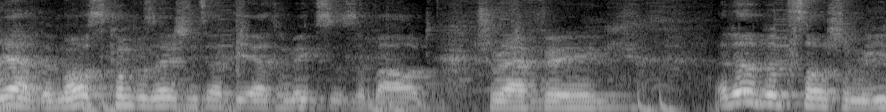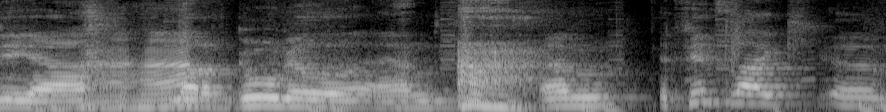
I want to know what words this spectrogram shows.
yeah, the most conversations at the SMX is about traffic, a little bit social media, a lot of Google, and um, it feels like uh,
